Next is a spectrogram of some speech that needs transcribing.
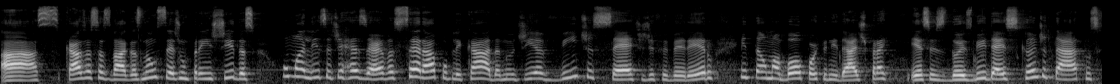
As, caso essas vagas não sejam preenchidas, uma lista de reservas será publicada no dia 27 de fevereiro. Então, uma boa oportunidade para esses 2010 candidatos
